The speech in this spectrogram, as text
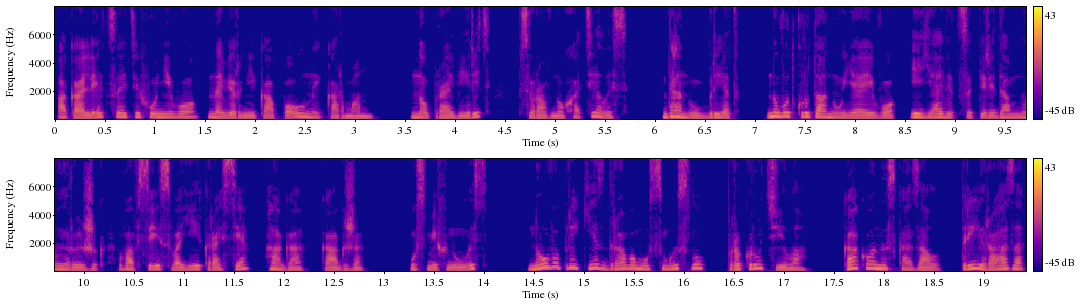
а колец этих у него наверняка полный карман. Но проверить все равно хотелось. Да ну, бред, ну вот крутану я его, и явится передо мной рыжик во всей своей красе? Ага, как же. Усмехнулась, но, вопреки здравому смыслу, прокрутила. Как он и сказал, три раза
